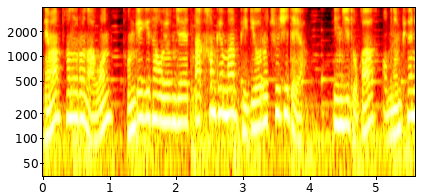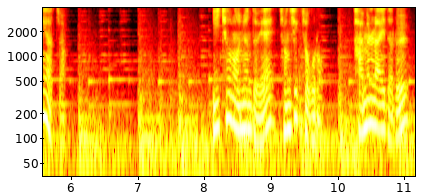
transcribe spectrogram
대만판으로 나온 번개기사 오영제의 딱한 편만 비디오로 출시되어 인지도가 없는 편이었죠. 2005년도에 정식적으로 가면라이더를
